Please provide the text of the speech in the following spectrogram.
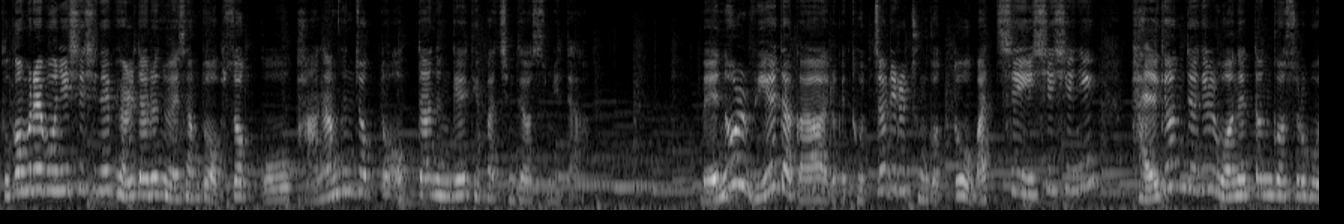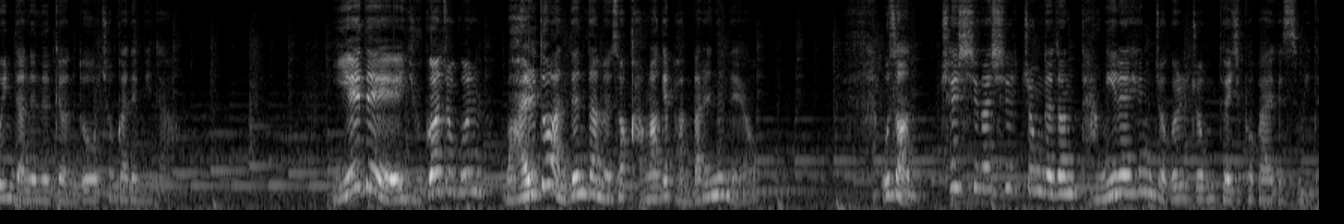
부검을 해보니 시신에 별다른 외상도 없었고 반항 흔적도 없다는 게 뒷받침되었습니다. 맨홀 위에다가 이렇게 돗자리를 둔 것도 마치 이 시신이 발견되길 원했던 것으로 보인다는 의견도 첨가됩니다. 이에 대해 유가족은 말도 안 된다면서 강하게 반발했는데요. 우선 최 씨가 실종되던 당일의 행적을 좀 되짚어 봐야겠습니다.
